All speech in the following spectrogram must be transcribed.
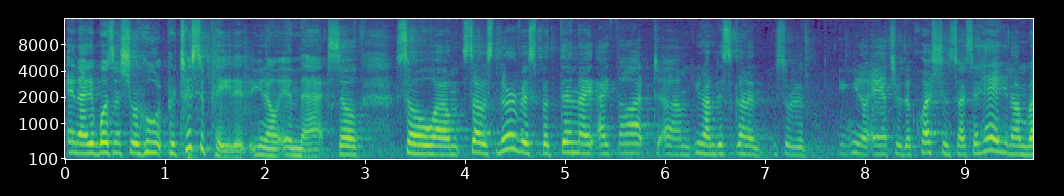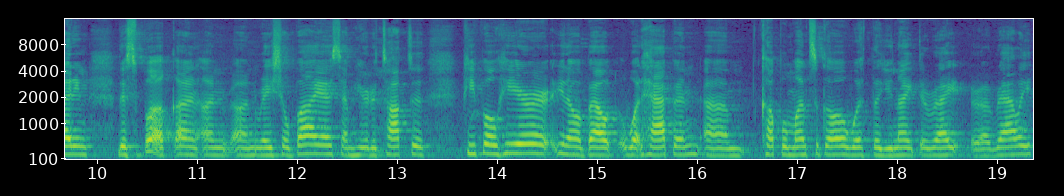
and I wasn't sure who participated, you know, in that. So, so, um, so I was nervous. But then I, I thought, um, you know, I'm just going to sort of you know, answer the questions. So I said, hey, you know, I'm writing this book on, on, on racial bias. I'm here to talk to people here, you know, about what happened um, a couple months ago with the Unite the Right uh, rally.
